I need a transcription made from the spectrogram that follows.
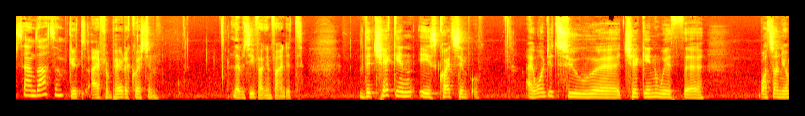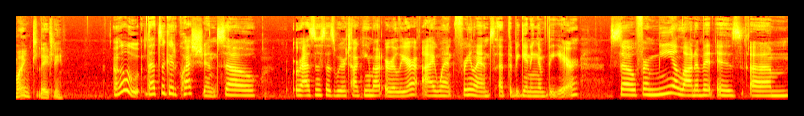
Sounds awesome. Good. I prepared a question. Let me see if I can find it. The check-in is quite simple. I wanted to uh, check in with uh, what's on your mind lately. Oh, that's a good question. So, Rasmus, as we were talking about earlier, I went freelance at the beginning of the year. So, for me, a lot of it is um,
